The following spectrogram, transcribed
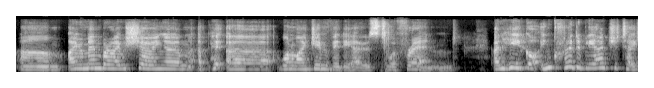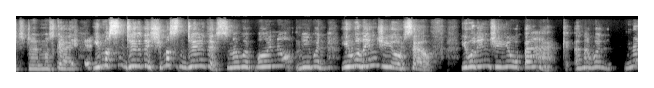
Um, I remember I was showing um, a, uh, one of my gym videos to a friend, and he got incredibly agitated and was going, You mustn't do this, you mustn't do this. And I went, Why not? And he went, You will injure yourself, you will injure your back. And I went, No,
